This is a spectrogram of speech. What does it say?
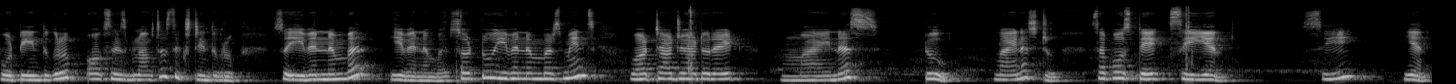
14th group, oxygen is belongs to 16th group. So, even number, even number. So, two even numbers means what charge you have to write? Minus 2. Minus 2. Suppose take Cn. Cn.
